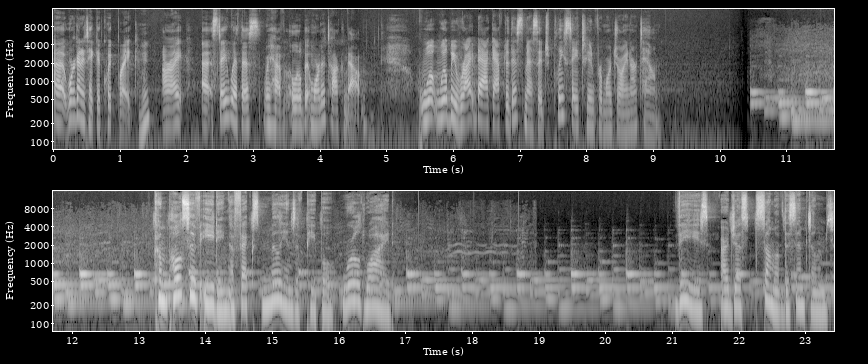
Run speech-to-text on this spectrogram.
Uh, we're going to take a quick break. Mm-hmm. all right. Uh, stay with us. We have a little bit more to talk about. We'll, we'll be right back after this message. Please stay tuned for more Joy in Our Town. Compulsive eating affects millions of people worldwide. These are just some of the symptoms.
